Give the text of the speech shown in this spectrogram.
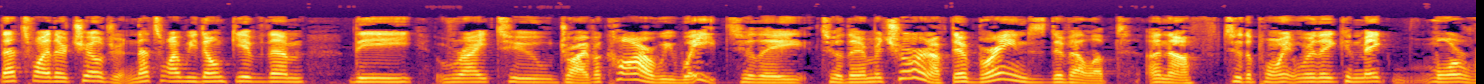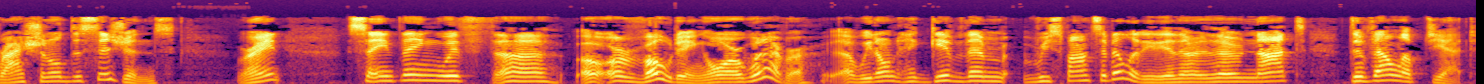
That's why they're children. That's why we don't give them the right to drive a car. We wait till they till they're mature enough, their brains developed enough to the point where they can make more rational decisions, right? Same thing with uh, or, voting or whatever. Uh, we don't give them responsibility. They're they're not developed yet.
